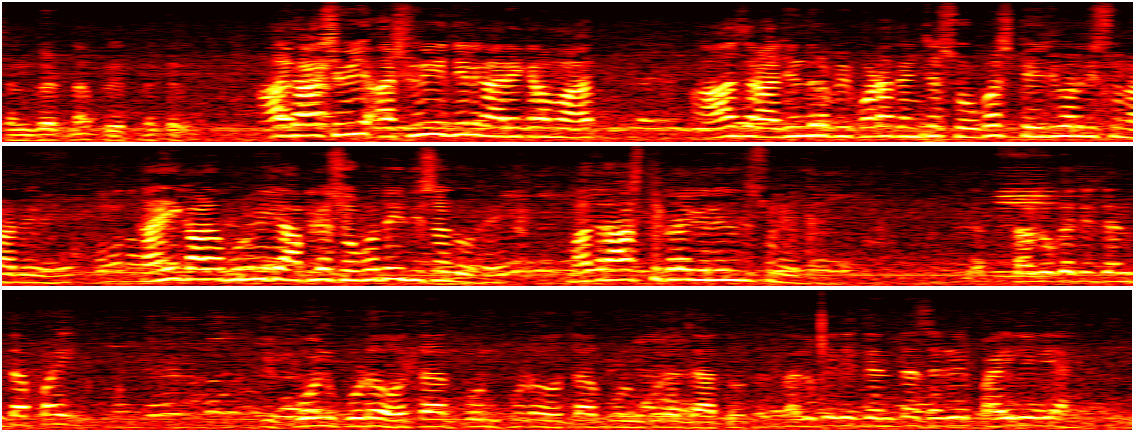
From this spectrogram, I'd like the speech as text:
संघटना प्रयत्न करेल. आज आश्वी आश्वी येथील कार्यक्रमात आज राजेंद्र पिपाडा त्यांच्यासोबत स्टेजवर दिसून आलेले. काही काळापूर्वी ते आपल्या सोबतही दिसत होते. मात्र आज तिकडे गेलेले दिसून येत. आहे. तालुक्याची जनता पाहिजे की कोण पुढं होता कोण पुढं होता कोण पुढं जात होतं. तालुक्याची जनता सगळी पाहिलेली आहे.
